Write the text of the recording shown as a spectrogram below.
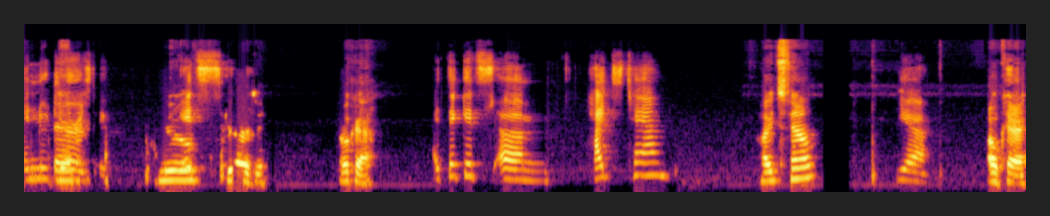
In New Jersey. New It's Jersey. Okay, I think it's um Hightstown. Hightstown. Yeah. Okay.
